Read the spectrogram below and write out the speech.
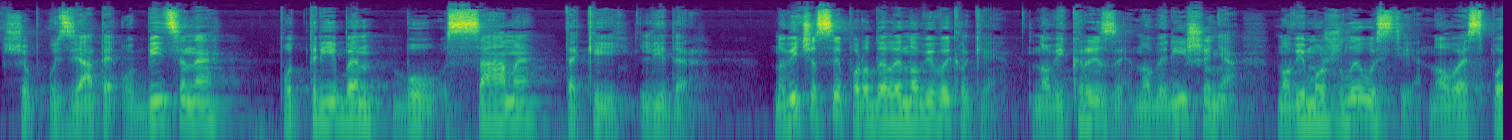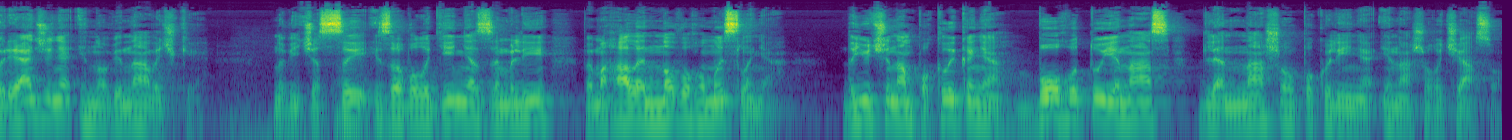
Щоб узяти обіцяне, потрібен був саме такий лідер. Нові часи породили нові виклики, нові кризи, нові рішення, нові можливості, нове спорядження і нові навички. Нові часи і заволодіння землі вимагали нового мислення, даючи нам покликання, Бог готує нас для нашого покоління і нашого часу.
